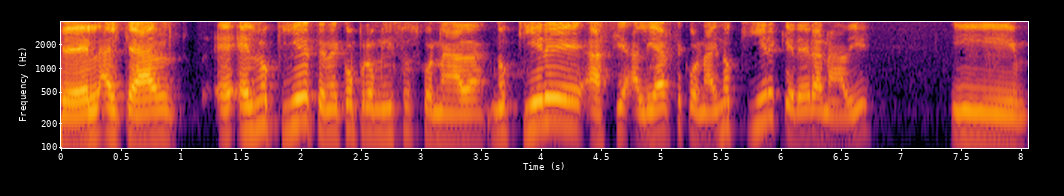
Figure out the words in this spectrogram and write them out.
que él, al que al, él no quiere tener compromisos con nada, no quiere hacia, aliarse con nadie, no quiere querer a nadie y,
